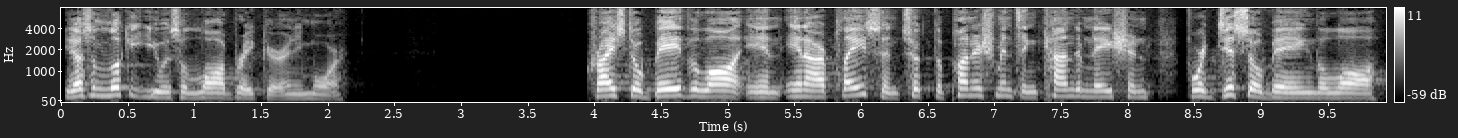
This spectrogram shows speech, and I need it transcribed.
He doesn't look at you as a lawbreaker anymore. Christ obeyed the law in, in our place and took the punishment and condemnation for disobeying the law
